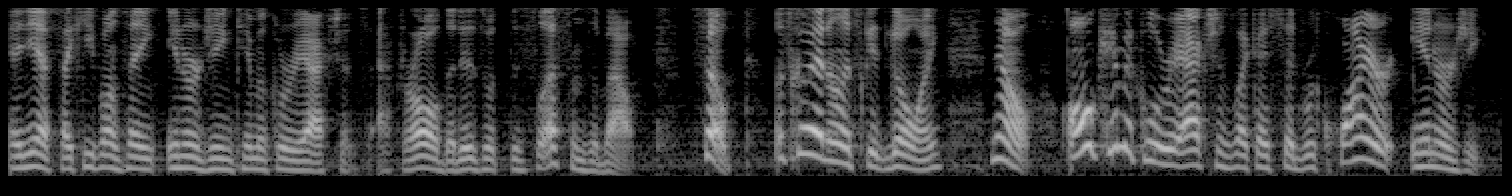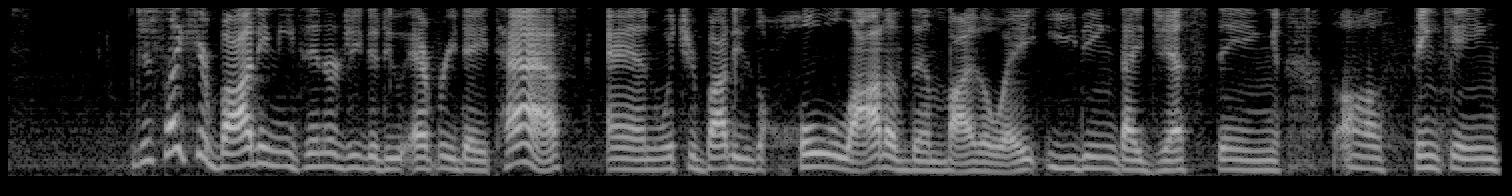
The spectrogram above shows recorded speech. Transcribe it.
And yes, I keep on saying energy and chemical reactions. After all, that is what this lesson's about. So let's go ahead and let's get going. Now, all chemical reactions, like I said, require energy just like your body needs energy to do everyday tasks, and which your body does a whole lot of them, by the way, eating, digesting, uh, thinking,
